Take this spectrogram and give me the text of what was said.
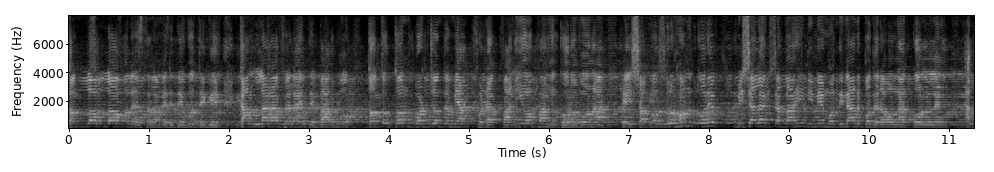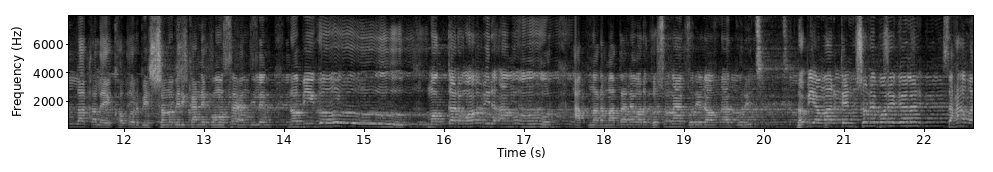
সাল্লামের দেহ থেকে কাল্লারা ফেলাইতে পারব, ততক্ষণ পর্যন্ত আমি এক ফোঁটা পানিও পান করব না। এই শপথ গ্রহণ করে বিশাল একটা বাহিনী নিয়ে মদিনার পথে রওনা করলেন। আল্লাহ তাআলা এই খবর বিশ্বনবীর কানে পৌঁছায় দিলেন। নবী গো, মক্কার মহাবীর আমর, আপনার মাথা নেওয়ার ঘোষণা করে রওনা করেছে। নবী আমার টেনশনে পড়ে গেলেন। সাহাবা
